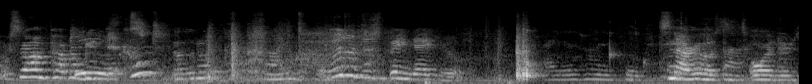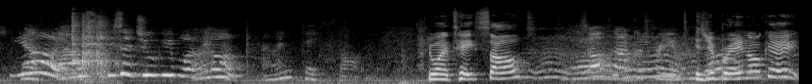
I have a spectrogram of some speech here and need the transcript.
pan. Salt and pepper be mixed. A little. Those are just being dangerous. It's not real. It's it's orders. Yeah, he said two people had come. I want to taste salt. You want to taste salt? Salt's not good for you. Is your brain okay?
